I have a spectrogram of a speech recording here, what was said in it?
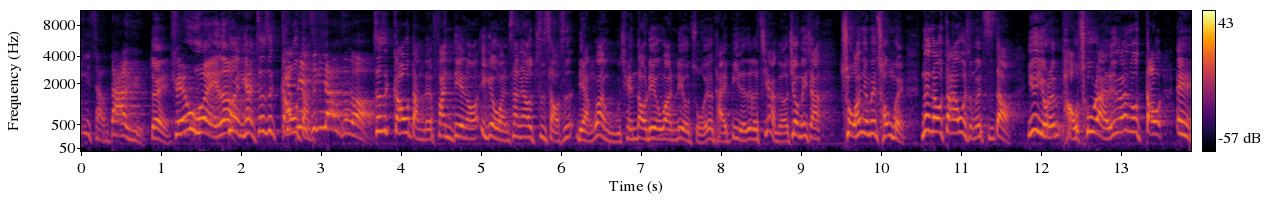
一场大雨，对，全毁了。对，你看这是高档这个样子了，这是高档的饭店哦，一个晚上要至少是两万五千到六万六左右台币的这个价格，就没想到完全被冲毁。那时候大家为什么会知道？因为有人跑出来了，因为他说刀，哎，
